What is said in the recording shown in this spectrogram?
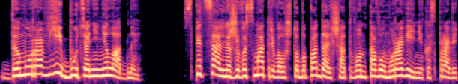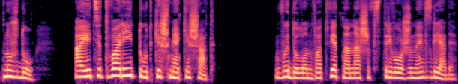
«Да муравьи, будь они неладны! Специально же высматривал, чтобы подальше от вон того муравейника справить нужду, а эти твари и тут кишмя кишат!» Выдал он в ответ на наши встревоженные взгляды.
